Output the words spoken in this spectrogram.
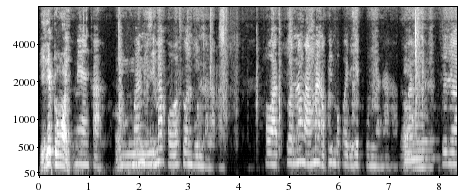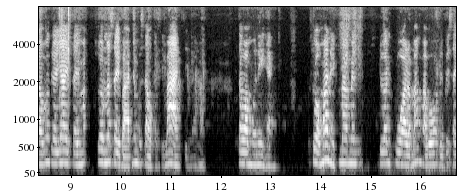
ผีเล็กน้อยแม่นค่ะ เหมือนสิมาขอส่วนบุญนั่นแหละค่ะเพ ราะว่าส่วนหลังๆมาน้องพิมบ่ค่อยได้เฮ็ดบุญน่ะนะคะแต่ว่าเรือเมื่อจะย้ายใส่มาส่วนมาใส่บาตรเนี่ยามมื้อเช้าก็สิมาจังซี่นะคะแต่ว่ามื้อนี้แห่งช่วงมานี่มาเป็นเดือนกว่าแล้วมั้งค่ะบ่ได้ไปใส่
